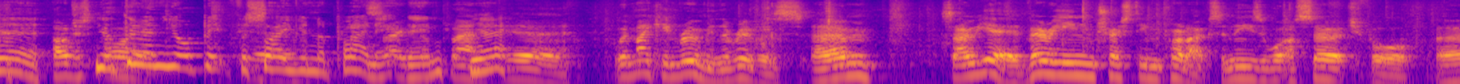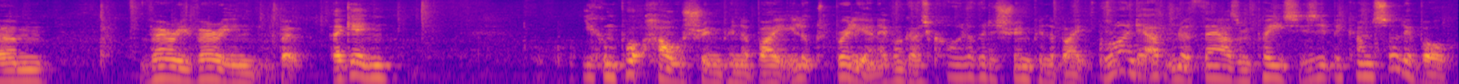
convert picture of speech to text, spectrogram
Yeah. I'll just You're doing it. your bit for saving the planet Save then. the planet, yeah. yeah. We're making room in the rivers. Um, so yeah, very interesting products, and these are what I search for. Um, very, very. In, but again, you can put whole shrimp in a bait. It looks brilliant. Everyone goes, "Oh, look at the shrimp in the bait." Grind it up into a thousand pieces. It becomes soluble.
